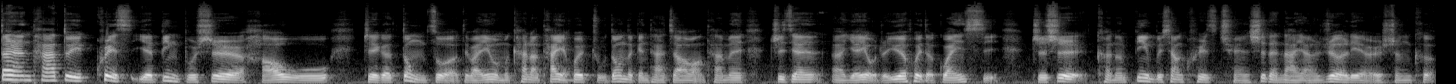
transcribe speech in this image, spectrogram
当然，他对 Chris 也并不是毫无这个动作，对吧？因为我们看到他也会主动的跟他交往，他们之间呃也有着约会的关系，只是可能并不像 Chris 诠释的那样热烈而深刻。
